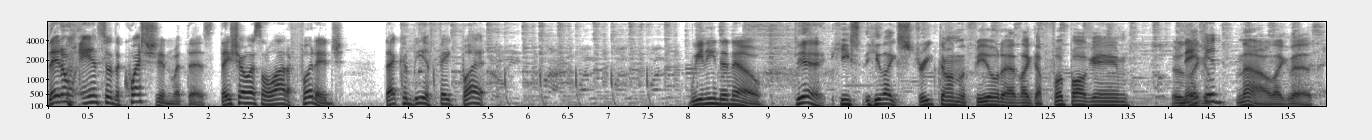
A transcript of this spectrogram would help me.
They don't answer the question with this. They show us a lot of footage. That could be a fake butt. We need to know. yeah? He he like streaked on the field at like a football game. It was like a- no, like this.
